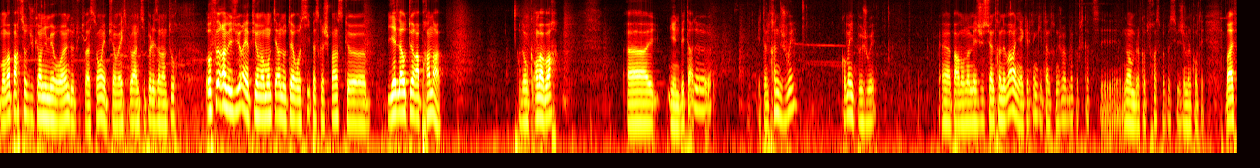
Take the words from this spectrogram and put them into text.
on va partir du camp numéro 1 de toute façon. Et puis on va explorer un petit peu les alentours au fur et à mesure. Et puis on va monter en hauteur aussi. Parce que je pense que il y a de la hauteur à prendre. Donc on va voir. Euh, il y a une bêta de... Est en train de jouer Comment il peut jouer euh, Pardon, non mais je suis en train de voir, il y a quelqu'un qui est en train de jouer à Black Ops 4. Non, Black Ops 3, c'est pas possible, j'ai mal compté. Bref,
